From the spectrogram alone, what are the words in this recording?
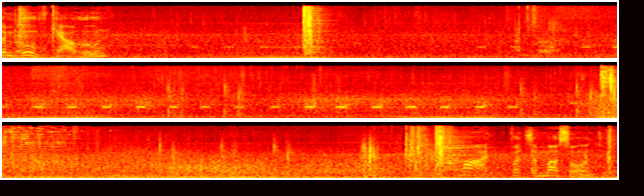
Some oomph, Calhoun. Come on, put some muscle into it.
